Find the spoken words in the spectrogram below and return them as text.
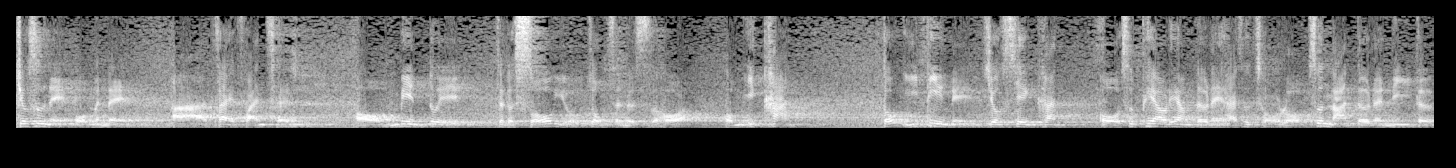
就是呢，我们呢，啊，在凡尘，哦，面对这个所有众生的时候啊，我们一看，都一定呢，就先看。哦，是漂亮的呢，还是丑陋？是男的呢，女的？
